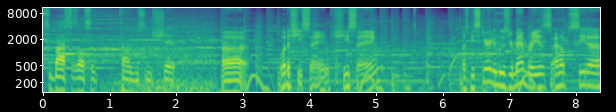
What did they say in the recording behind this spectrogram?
Tsubasa's also telling you some shit. Uh, what is she saying? She's saying, "Must be scary to lose your memories." I hope Sita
